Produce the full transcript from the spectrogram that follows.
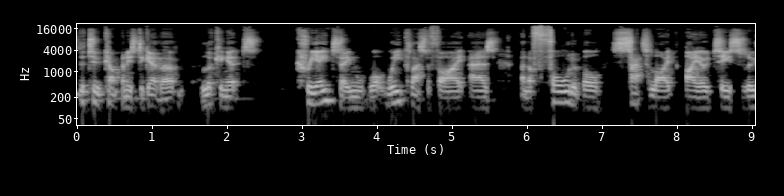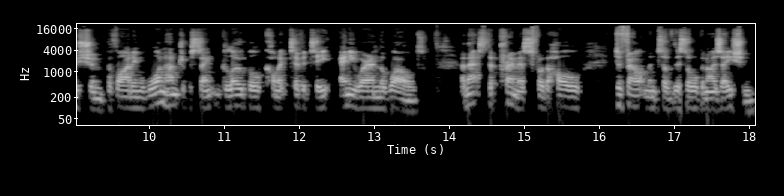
the two companies together looking at creating what we classify as an affordable satellite IoT solution, providing 100% global connectivity anywhere in the world. And that's the premise for the whole development of this organization.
